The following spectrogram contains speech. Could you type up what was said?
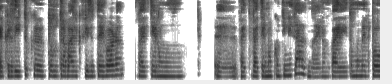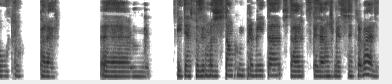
acredito que todo o trabalho que fiz até agora vai ter um uh, vai, vai ter uma continuidade, não é? Não vai de um momento para o outro parar. Um, e tento fazer uma gestão que me permita estar, se calhar, uns meses sem trabalho.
